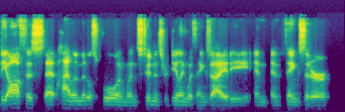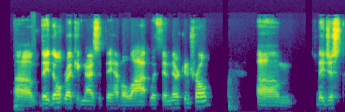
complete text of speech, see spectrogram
the office at Highland Middle School and when students are dealing with anxiety and, and things that are, um, they don't recognize that they have a lot within their control. Um, they just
